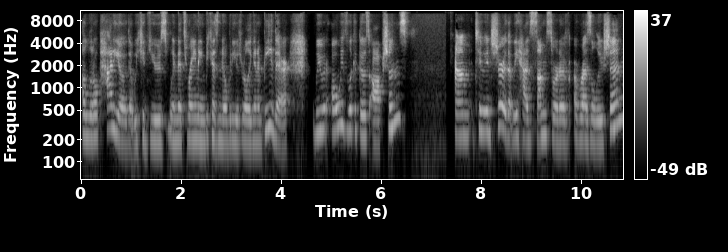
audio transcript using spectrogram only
a little patio that we could use when it's raining because nobody is really going to be there? We would always look at those options um, to ensure that we had some sort of a resolution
